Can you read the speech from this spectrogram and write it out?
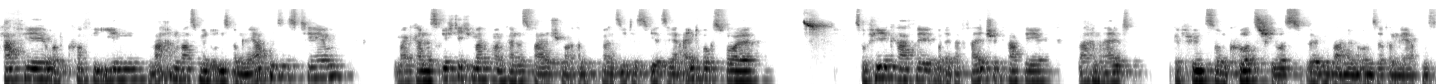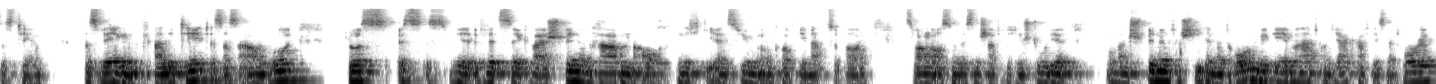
Kaffee und Koffein machen was mit unserem Nervensystem. Man kann es richtig machen, man kann es falsch machen. Man sieht es hier sehr eindrucksvoll. Zu viel Kaffee oder der falsche Kaffee machen halt gefühlt so einen Kurzschluss irgendwann in unserem Nervensystem. Deswegen Qualität ist das A und O. Plus ist es witzig, weil Spinnen haben auch nicht die Enzyme, um Koffein abzubauen. Das war mal aus einer wissenschaftlichen Studie, wo man Spinnen verschiedene Drogen gegeben hat. Und ja, Kaffee ist eine Droge.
